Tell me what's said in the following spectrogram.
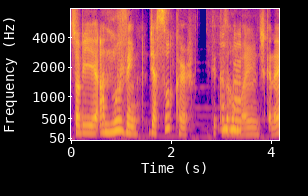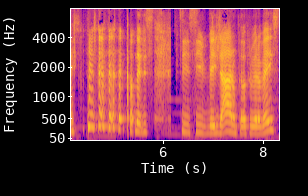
Sob a nuvem de açúcar. Que coisa uhum. romântica, né? quando eles se, se beijaram pela primeira vez.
